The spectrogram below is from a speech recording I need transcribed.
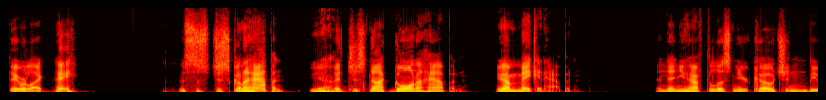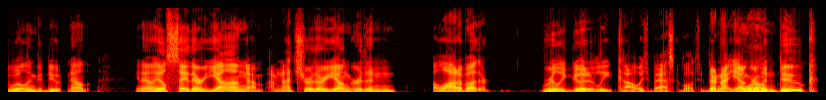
they were like, "Hey, this is just going to happen. Yeah. It's just not going to happen. You got to make it happen." And then you have to listen to your coach and be willing to do. It. Now, you know, he'll say they're young. I'm, I'm not sure they're younger than a lot of other really good elite college basketball teams. They're not younger Well- than Duke.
